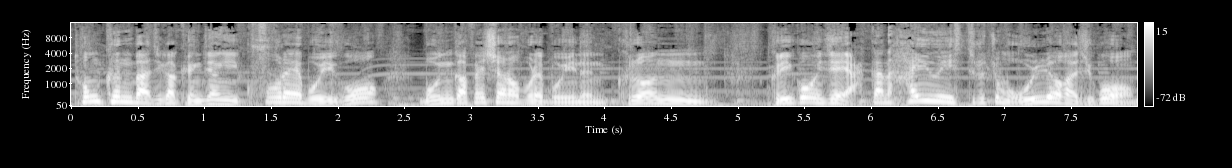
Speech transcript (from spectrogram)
통큰 바지가 굉장히 쿨해 보이고 뭔가 패셔너블해 보이는 그런 그리고 이제 약간 high waist로 좀 올려가지고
